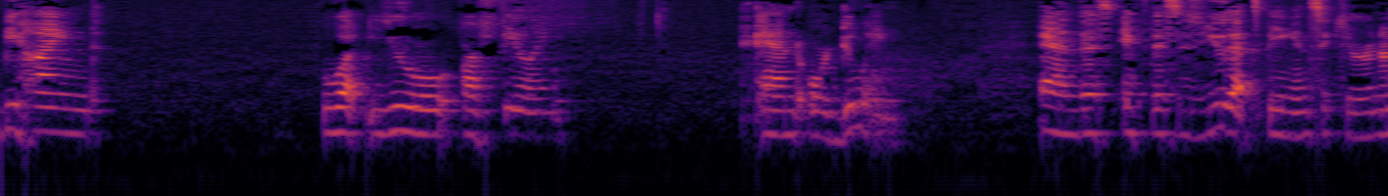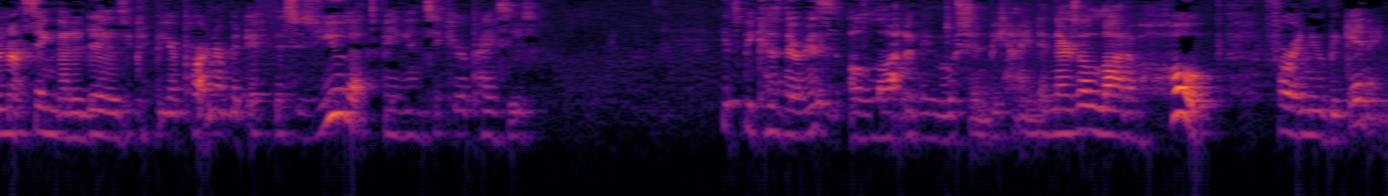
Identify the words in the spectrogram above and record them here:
behind what you are feeling and or doing. And this if this is you that's being insecure, and I'm not saying that it is, it could be your partner, but if this is you that's being insecure, Pisces, it's because there is a lot of emotion behind and there's a lot of hope for a new beginning.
